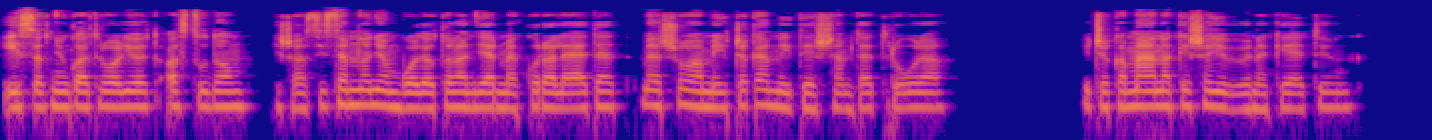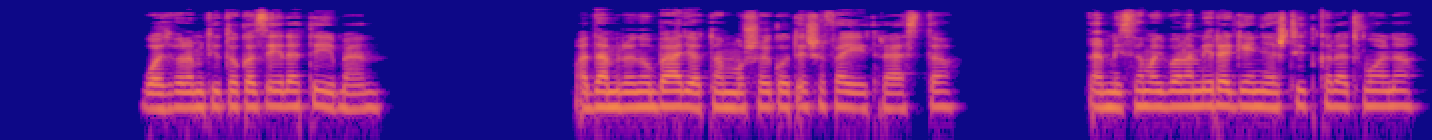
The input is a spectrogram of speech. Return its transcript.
Északnyugatról jött, azt tudom, és azt hiszem nagyon boldogtalan gyermekkora lehetett, mert soha még csak említés sem tett róla. Mi csak a mának és a jövőnek éltünk. Volt valami titok az életében? Madame Renaud bágyattan mosolygott, és a fejét rázta. Nem hiszem, hogy valami regényes titka lett volna.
